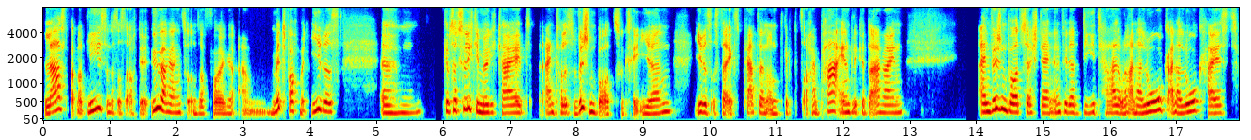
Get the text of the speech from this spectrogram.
last but not least, und das ist auch der Übergang zu unserer Folge am Mittwoch mit Iris, ähm, gibt es natürlich die Möglichkeit, ein tolles Vision Board zu kreieren. Iris ist da Expertin und gibt jetzt auch ein paar Einblicke da rein, ein Vision Board zu erstellen, entweder digital oder analog. Analog heißt,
